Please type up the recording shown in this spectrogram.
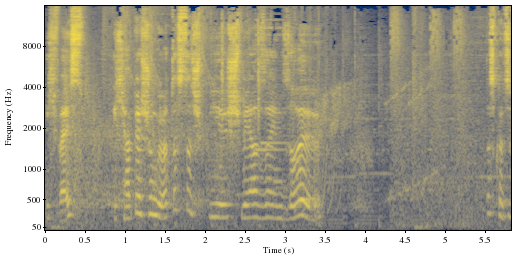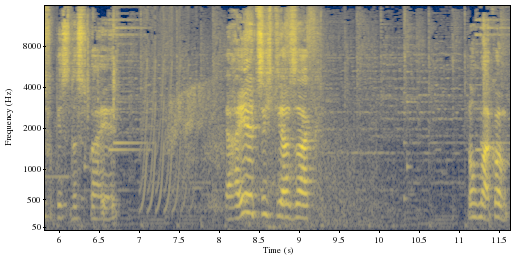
Ich weiß, ich habe ja schon gehört, dass das Spiel schwer sein soll. Das kannst du vergessen, dass du heilt. Der heilt sich, der Sack. Nochmal, komm.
